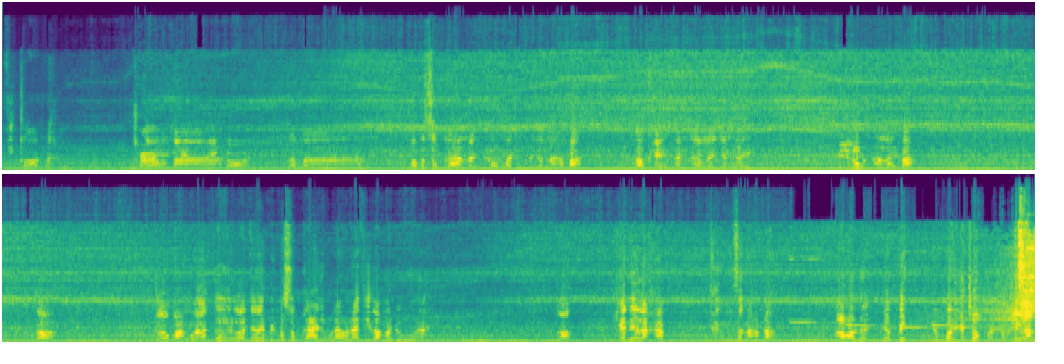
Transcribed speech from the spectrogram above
พิธีกรนะใช่มาพิธีกร เอามาเปิดประสบการณ์หน่อยลองมาดูในสนามว่าเขาแข่งกันอะไรยังไง มีรุ่นอะไรบ้างก็ ก็หวังว่าเออเราจะได้เป็นประสบการณ์ของเรานะที่เรามาดูนะ ก็แค่นี้แหละครับ ถึงสนามแล้วร้อนด้วยเดี๋ยวปิดเดี๋ยวเปิดกระจกก่อนโอเคครับ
